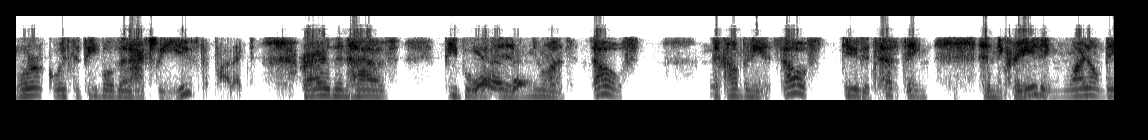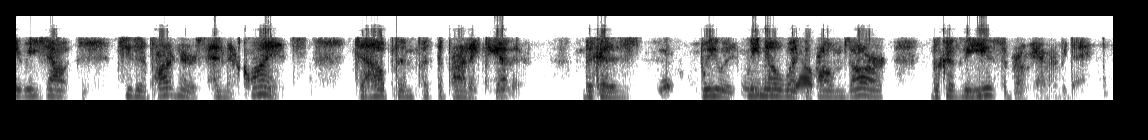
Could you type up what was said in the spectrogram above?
work with the people that actually use the product rather than have people Yeah, within Nuance itself, the company itself, do the testing and the creating. Why don't they reach out to their partners and their clients to help them put the product together? Because we would we know what the problems are because we use the program every day.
